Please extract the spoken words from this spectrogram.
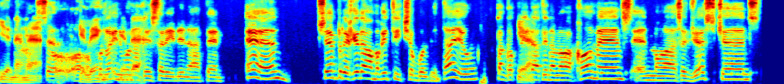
Yan na nga. So, uh, Kiling. punuin mo Ganda. natin sarili natin. And, syempre, kailangan maging teachable din tayo. Tanggapin Yeah. natin ang mga comments and mga suggestions.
